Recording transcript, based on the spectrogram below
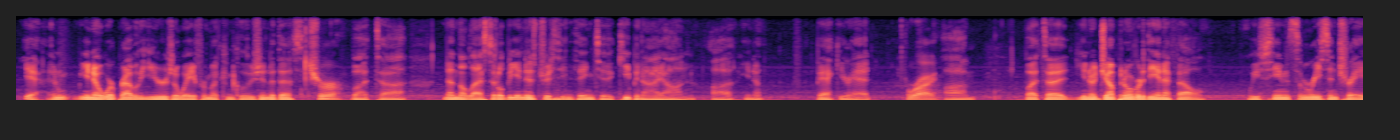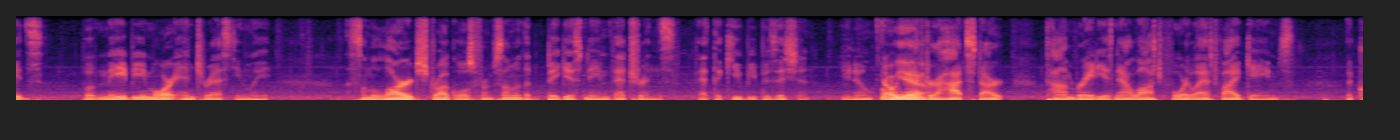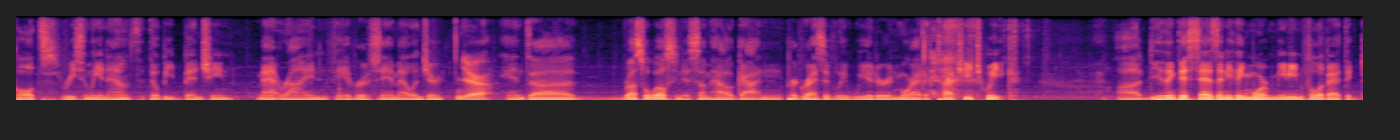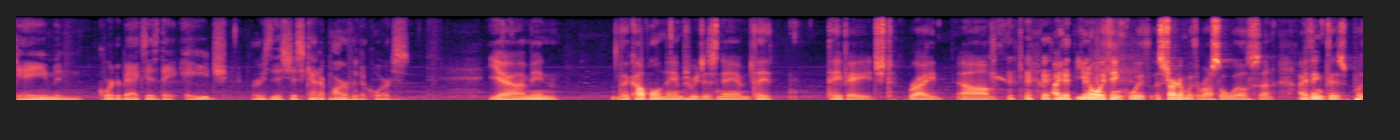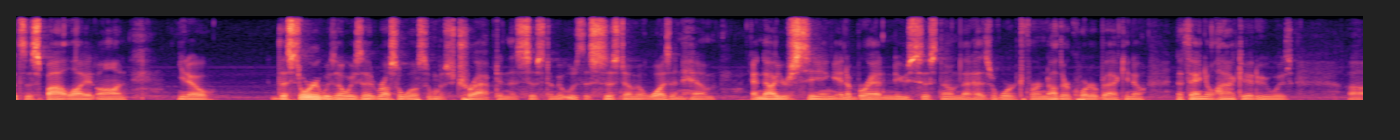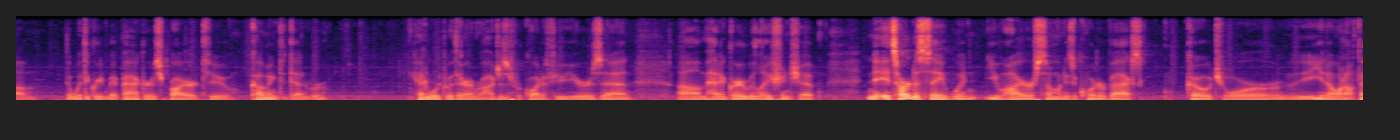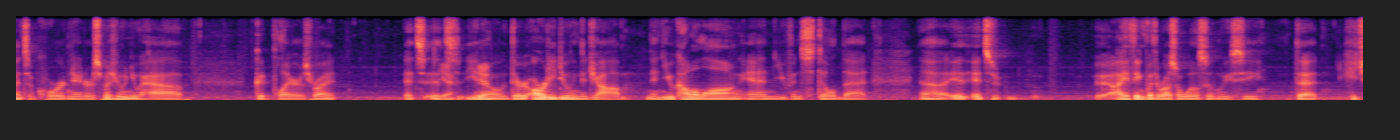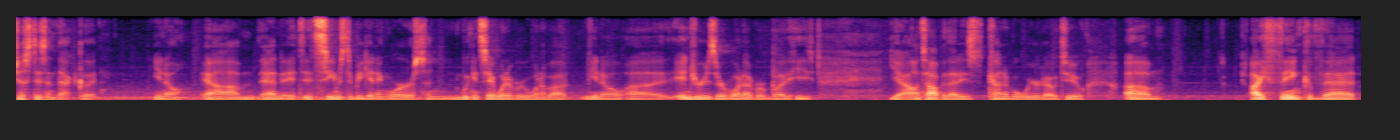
Yeah, and you know we're probably years away from a conclusion to this. Sure. but uh, nonetheless, it'll be an interesting thing to keep an eye on. Uh, you know, back of your head. Right. Um, but uh, you know, jumping over to the NFL, we've seen some recent trades, but maybe more interestingly, some large struggles from some of the biggest name veterans at the QB position. You know, Oh, yeah. After a hot start, Tom Brady has now lost four of the last five games. The Colts recently announced that they'll be benching Matt Ryan in favor of Sam Ehlinger. Yeah. And uh, Russell Wilson has somehow gotten progressively weirder and more out of touch each week. Uh, do you think this says anything more meaningful about the game and quarterbacks as they age, or is this just kind of par for the course? Yeah. I mean, the couple of names we just named, they they've aged, right? Um, I you know I think with starting with Russell Wilson, I think this puts a spotlight on, you know, the story was always that Russell Wilson was trapped in the system. It was the system. It wasn't him. And now you're seeing in a brand new system that has worked for another quarterback, you know, Nathaniel Hackett, who was um, with the Green Bay Packers prior to coming to Denver, had worked with Aaron Rodgers for quite a few years and um, had a great relationship. And it's hard to say when you hire someone who's a quarterback's coach or you know an offensive coordinator, especially when you have good players, right? It's it's Yeah, you yeah. know they're already doing the job, and you come along and you've instilled that. Uh, it, it's I think with Russell Wilson we see that he just isn't that good, you know, um, and it, it seems to be getting worse. And we can say whatever we want about you know uh, injuries or whatever, but he's yeah. On top of that, he's kind of a weirdo too. Um, I think that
